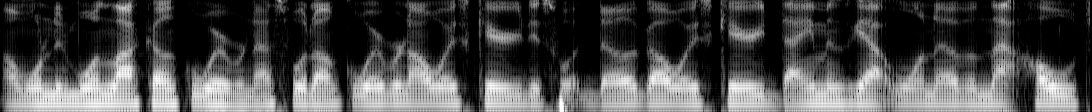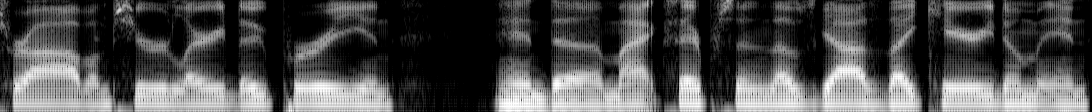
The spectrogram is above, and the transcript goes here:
I wanted one like Uncle Wyvern. That's what Uncle Wyvern always carried. It's what Doug always carried. Damon's got one of them. That whole tribe, I'm sure Larry Dupree and and uh, Max Epperson and those guys, they carried them. And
